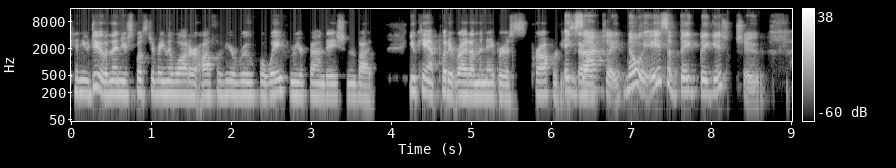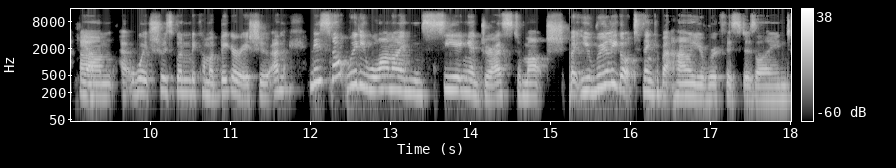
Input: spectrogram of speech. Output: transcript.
can you do? And then you're supposed to bring the water off of your roof away from your foundation, but you can't put it right on the neighbor's property. Exactly. So. No, it is a big, big issue, yeah. um, uh, which is going to become a bigger issue. And, and it's not really one I'm seeing addressed much, but you really got to think about how your roof is designed.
